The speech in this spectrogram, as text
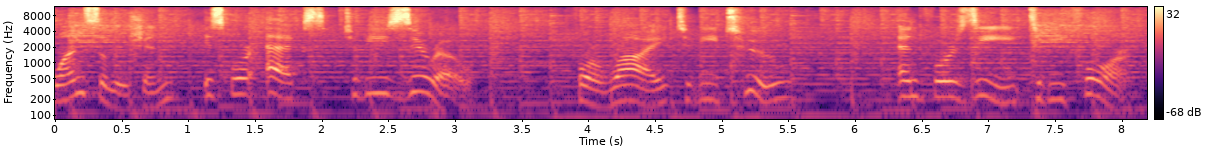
One solution is for x to be 0, for y to be 2, and for z to be 4.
